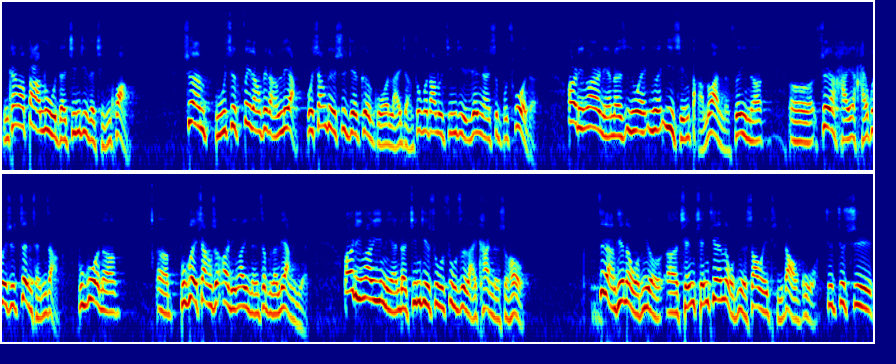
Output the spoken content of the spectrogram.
你看到大陆的经济的情况，虽然不是非常非常亮，不相对世界各国来讲，中国大陆经济仍然是不错的。二零二二年呢，因为因为疫情打乱了，所以呢，呃，虽然还还会是正成长，不过呢，呃，不会像是二零二一年这么的亮眼。二零二一年的经济数数字来看的时候，这两天呢，我们有呃前前天呢，我们有稍微提到过，就就是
